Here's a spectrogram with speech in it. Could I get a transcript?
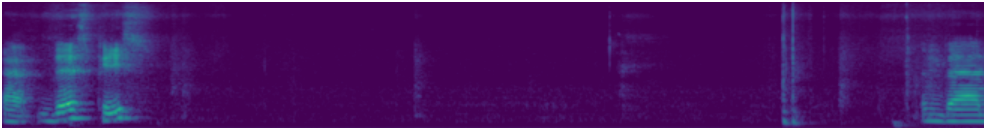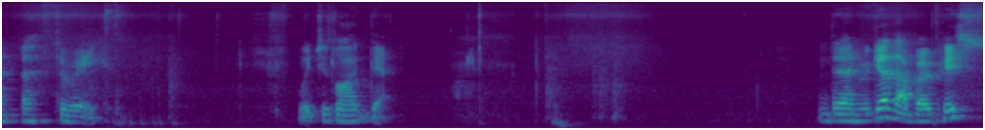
Uh, this piece and then a three, which is like that. Then we get that boat piece.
